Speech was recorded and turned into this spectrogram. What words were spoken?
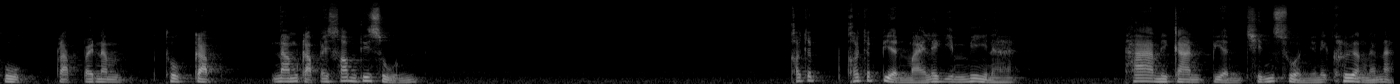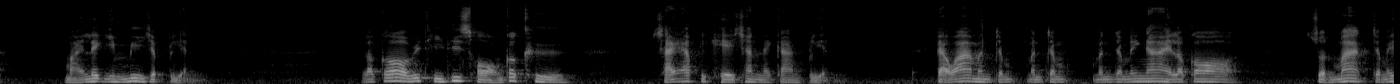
ถูกกลับไปนำถูกกลับนำกลับไปซ่อมที่ศูนย์เขาจะเขาจะเปลี่ยนหมายเลขอิมมี่นะฮะถ้ามีการเปลี่ยนชิ้นส่วนอยู่ในเครื่องนั้นน่ะหมายเลขอิมมี่จะเปลี่ยน แล้วก็วิธีที่สองก็คือ ใช้แอปพลิเคชันในการเปลี่ยน แต่ว่ามันจะมันจะมันจะไม่ง่ายแล้วก็ส่วนมากจะไม่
